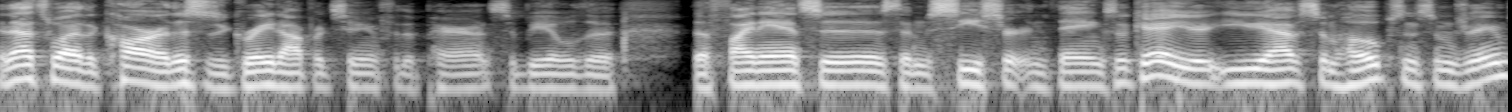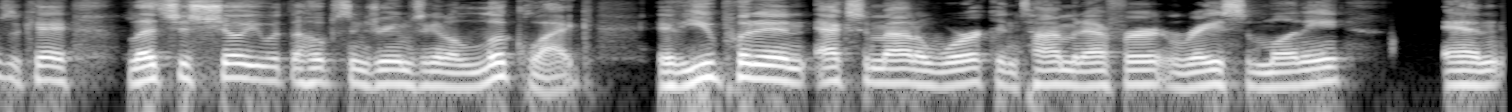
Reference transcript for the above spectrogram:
And that's why the car, this is a great opportunity for the parents to be able to, the finances, them to see certain things. Okay, you you have some hopes and some dreams. Okay, let's just show you what the hopes and dreams are going to look like. If you put in X amount of work and time and effort and raise some money, and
